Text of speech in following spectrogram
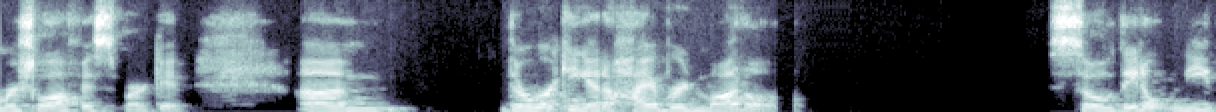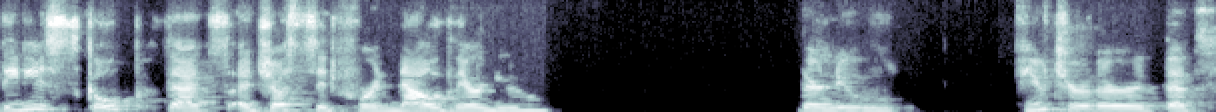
commercial office market. Um, they're working at a hybrid model. So they don't need they need a scope that's adjusted for now their new their new future. They're that's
